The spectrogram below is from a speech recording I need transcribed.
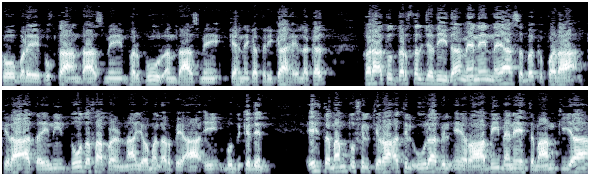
کو بڑے پختہ انداز میں، بھرپور انداز میں کہنے کا طریقہ ہے۔ لقد قرات الدرس الجدید میں نے نیا سبق پڑھا. قراءتینی دو دفعہ پڑھنا. یوم الاربعاء، بدھ کے دن. اہتمام تو فی القراءت الاولى بالاعرابی میں نے اہتمام کیا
